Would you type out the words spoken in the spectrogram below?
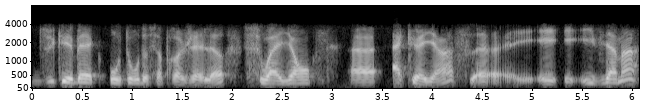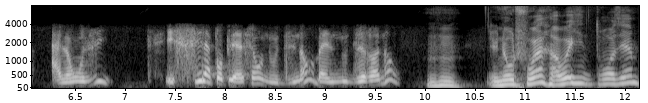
du Québec autour de ce projet-là, soyons euh, accueillants euh, et, évidemment, allons-y. Et si la population nous dit non, ben elle nous dira non. Mhm. Une autre fois? Ah oui, une troisième?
